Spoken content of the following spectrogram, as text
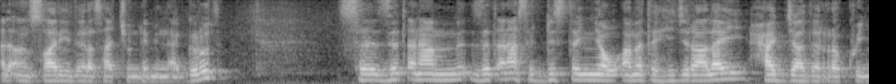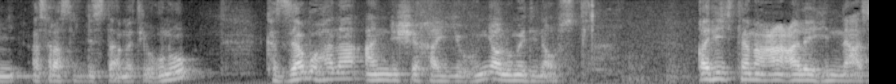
አልአንሳሪ ደረሳቸው እንደሚናገሩት ዘጠና ስድስተኛው ዓመተ ሂጅራ ላይ ሐጅ አደረግኩኝ 16 ዓመት የሆኖ ከዚያ በኋላ አንድ ሼክ አየሁኝ አሉ መዲና ውስጥ። ቀድ እጅተመዐ ዓለይህ ናስ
